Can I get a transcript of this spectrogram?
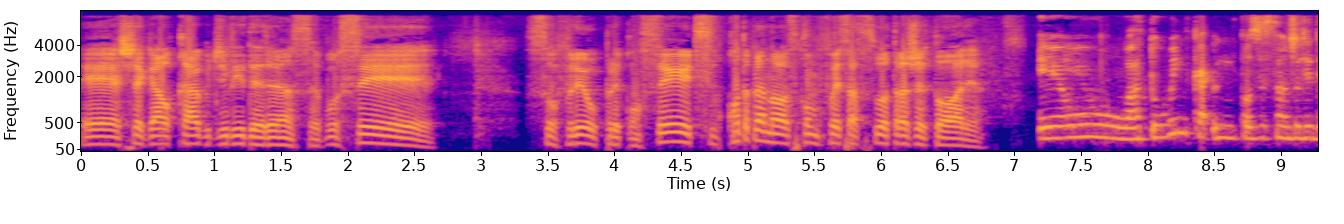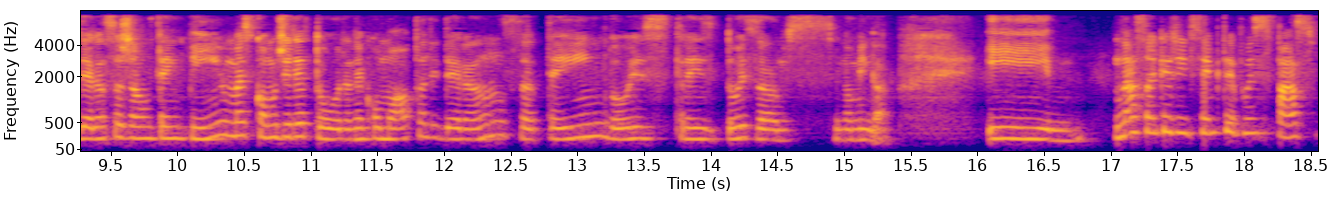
é, chegar ao cargo de liderança? Você sofreu preconceitos? Conta para nós como foi essa sua trajetória. Eu atuo em, em, posição de liderança já há um tempinho, mas como diretora, né? Como alta liderança, tem dois, três, dois anos, se não me engano. E na Sank a gente sempre teve um espaço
